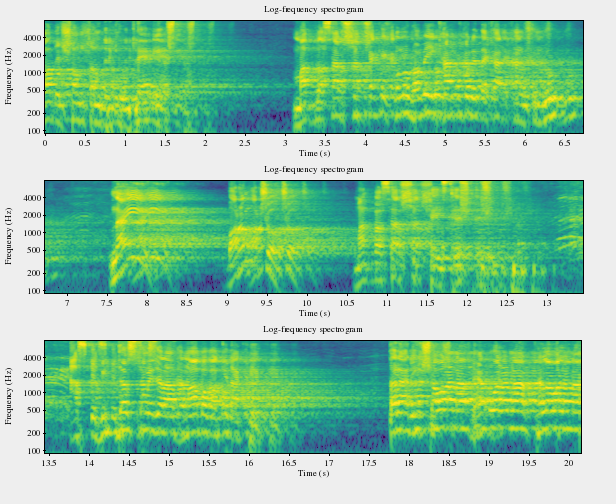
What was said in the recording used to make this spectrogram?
আমাদের সন্তানদেরকে উঠে নিয়ে আসতে মাদ্রাসার শিক্ষাকে কোনোভাবেই খাটো করে দেখার এখানে সুযোগ নাই। বরঞ্চ মাদ্রাসার শিক্ষাই শ্রেষ্ঠ শিক্ষা। আজকে বৃদ্ধাশ্রমে যারা মা বাবাকে রাখে, তারা রিক্সাওয়ালা না, ভ্যানওয়ালা না, ঠেলাওয়ালা না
